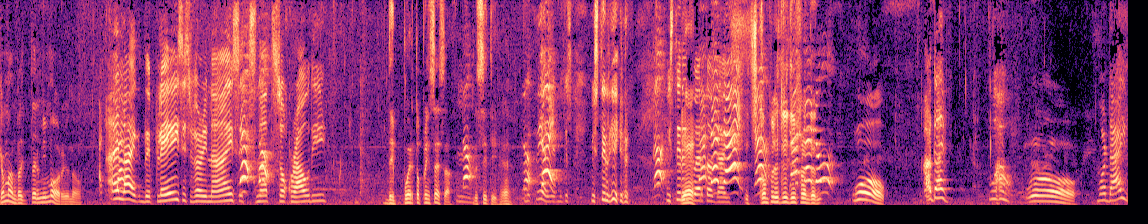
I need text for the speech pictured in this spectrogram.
Come on, but tell me more, you know. I like the place. It's very nice. It's not so crowded. The Puerto Princesa, the city, yeah. Yeah, because we're still here. We're still Yeah. in Puerto, guys. It's completely different than. Whoa! Ah, dive. Wow. Whoa! More dive.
